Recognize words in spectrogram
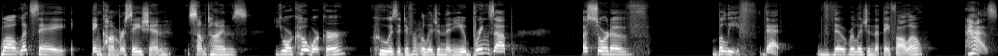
Well, let's say in conversation, sometimes your coworker who is a different religion than you brings up a sort of belief that the religion that they follow has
